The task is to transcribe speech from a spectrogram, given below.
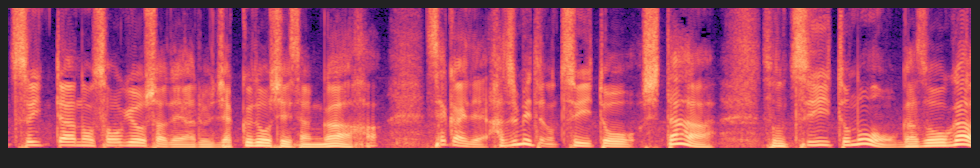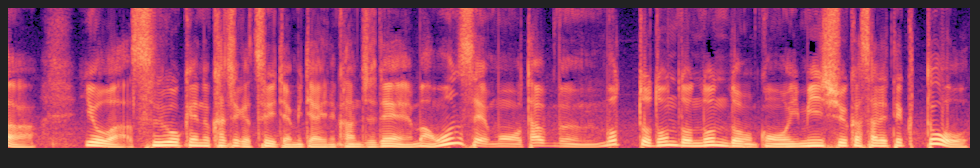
ツイッターの創業者であるジャック・ドーシーさんが世界で初めてのツイートをしたそのツイートの画像が要は数億円の価値がついたみたいな感じで、まあ、音声も多分もっとどんどんどんどんこう民衆化されていくと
